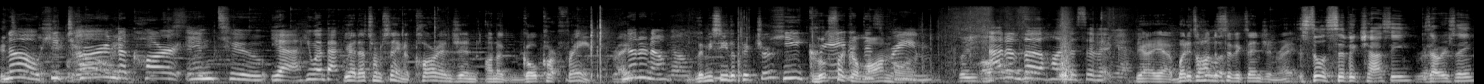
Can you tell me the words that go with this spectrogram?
No, he turned a car into. Yeah, he went back. Yeah, that's what I'm saying. A car engine on a go kart frame, right? No, no, no. Let me see the picture. He created like a this lawnmower. frame out of the Honda Civic. Yeah, yeah, yeah but it's a Honda Civic's engine, right? It's still a Civic chassis. Is that what you're saying?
